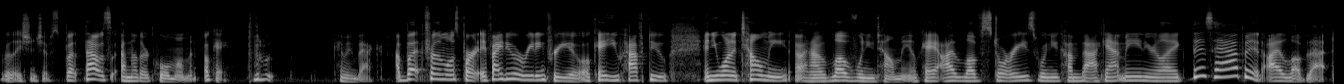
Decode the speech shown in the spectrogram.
relationships but that was another cool moment. Okay. Coming back. But for the most part if i do a reading for you okay you have to and you want to tell me and i love when you tell me okay? I love stories when you come back at me and you're like this happened. I love that.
